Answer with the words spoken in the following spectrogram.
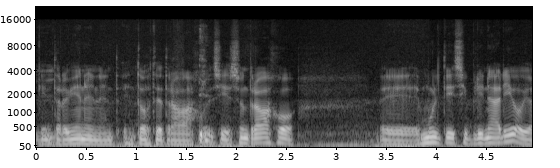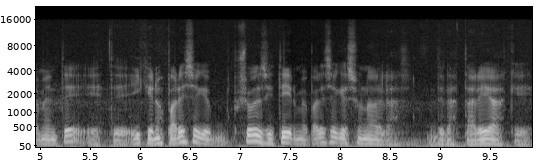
que intervienen en, todo este trabajo. Es decir, es un trabajo eh, multidisciplinario, obviamente, este, y que nos parece que, yo voy a insistir, me parece que es una de las, de las tareas que,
